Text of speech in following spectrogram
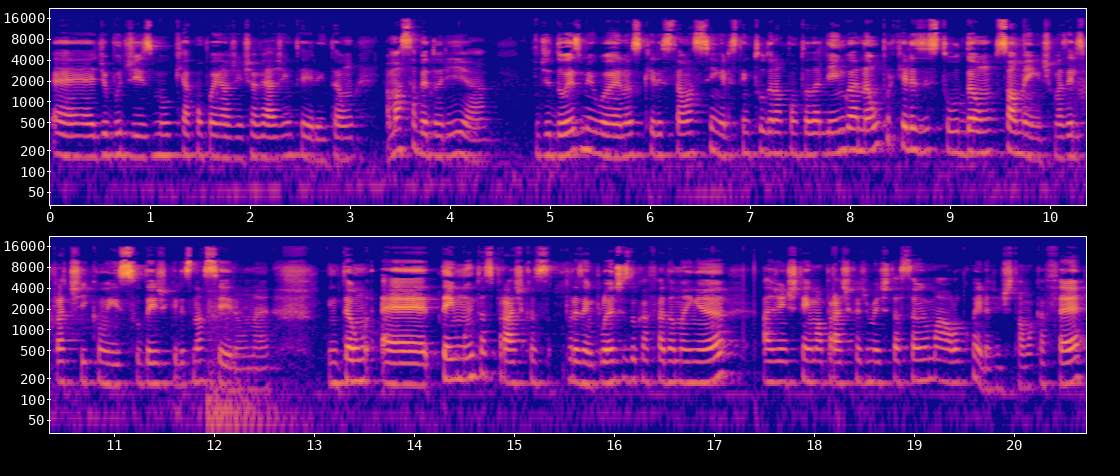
é, de budismo que acompanhou a gente a viagem inteira. Então, é uma sabedoria de dois mil anos que eles estão assim, eles têm tudo na ponta da língua, não porque eles estudam somente, mas eles praticam isso desde que eles nasceram, né? Então, é, tem muitas práticas, por exemplo, antes do café da manhã, a gente tem uma prática de meditação e uma aula com ele. A gente toma café,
